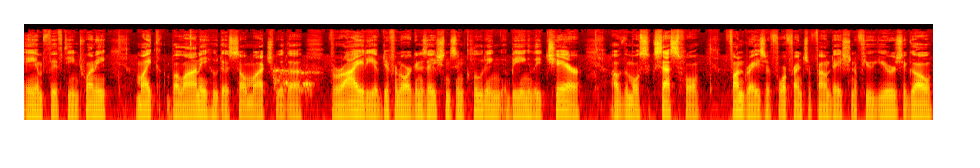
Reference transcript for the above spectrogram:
AM 1520. Mike Bellani, who does so much with a variety of different organizations, including being the chair of the most successful fundraiser for Friendship Foundation a few years ago.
